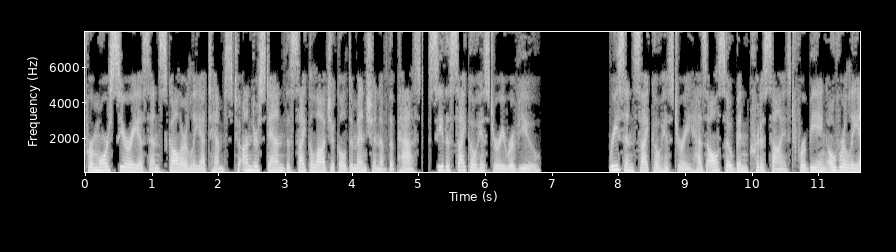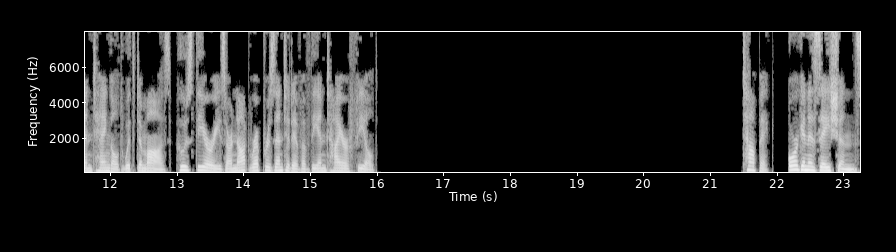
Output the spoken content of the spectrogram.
For more serious and scholarly attempts to understand the psychological dimension of the past, see the Psychohistory Review. Recent psychohistory has also been criticized for being overly entangled with deMause, whose theories are not representative of the entire field. Topic: Organizations.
